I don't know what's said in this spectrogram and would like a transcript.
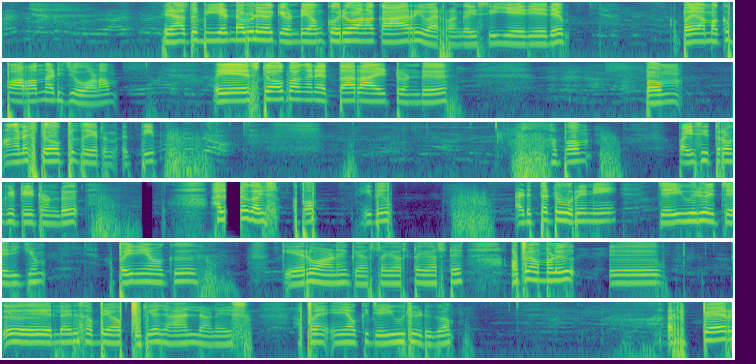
ഇതിനകത്ത് ബി എം ഡബ്ല്യു ഒക്കെ ഉണ്ട്. നമുക്ക് ഒരു തവണ കാറി വരണം കൈസ് ഈ ഏരിയയിൽ അപ്പോൾ നമുക്ക് പറന്നടിച്ച് പോകണം ഏ സ്റ്റോപ്പ് അങ്ങനെ എത്താറായിട്ടുണ്ട്. അപ്പം അങ്ങനെ സ്റ്റോപ്പ് തീർന്നു എത്തി. അപ്പം പൈസ ഇത്ര കിട്ടിയിട്ടുണ്ട്. ഹലോ ഗൈസ് അപ്പം ഇത് അടുത്ത ടൂറിനി ജയ്ഗുരു വെച്ചായിരിക്കും. അപ്പോൾ ഇനി നമുക്ക് കയറുവാണ് കയറട്ടെ കയറട്ടെ കയറട്ടെ അപ്പോൾ നമ്മൾ എല്ലാവരും സബ് ചെയ്യുക പുതിയ ചാനലാണ് അപ്പോൾ ഇനി നമുക്ക് ജയ്ഗുരു എടുക്കാം റിപ്പയറിങ്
